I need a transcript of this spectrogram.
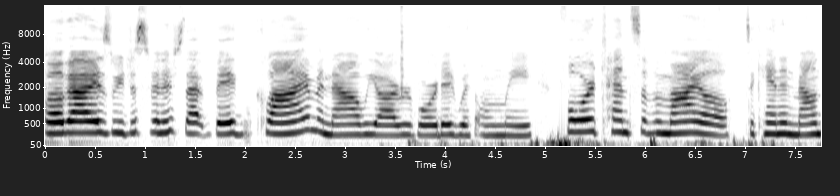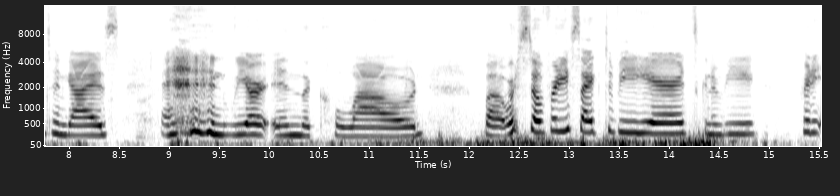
Well guys, we just finished that big climb and now we are rewarded with only four tenths of a mile to Cannon Mountain, guys. And we are in the cloud. But we're still pretty psyched to be here. It's gonna be pretty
